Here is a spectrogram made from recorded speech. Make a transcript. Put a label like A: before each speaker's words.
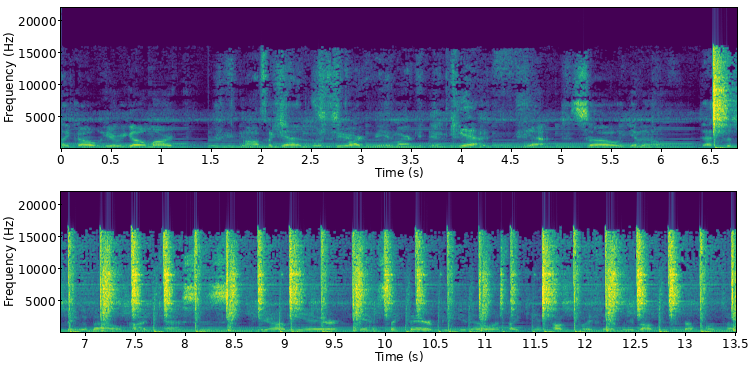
A: Like, oh, here we go, Mark. Off again with your.
B: Mark being Mark again.
A: Yeah, yeah. So, you know, that's the thing about podcasts is when you're on the air, and it's like therapy, you know? If I can't talk to my family about this stuff, I'll talk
